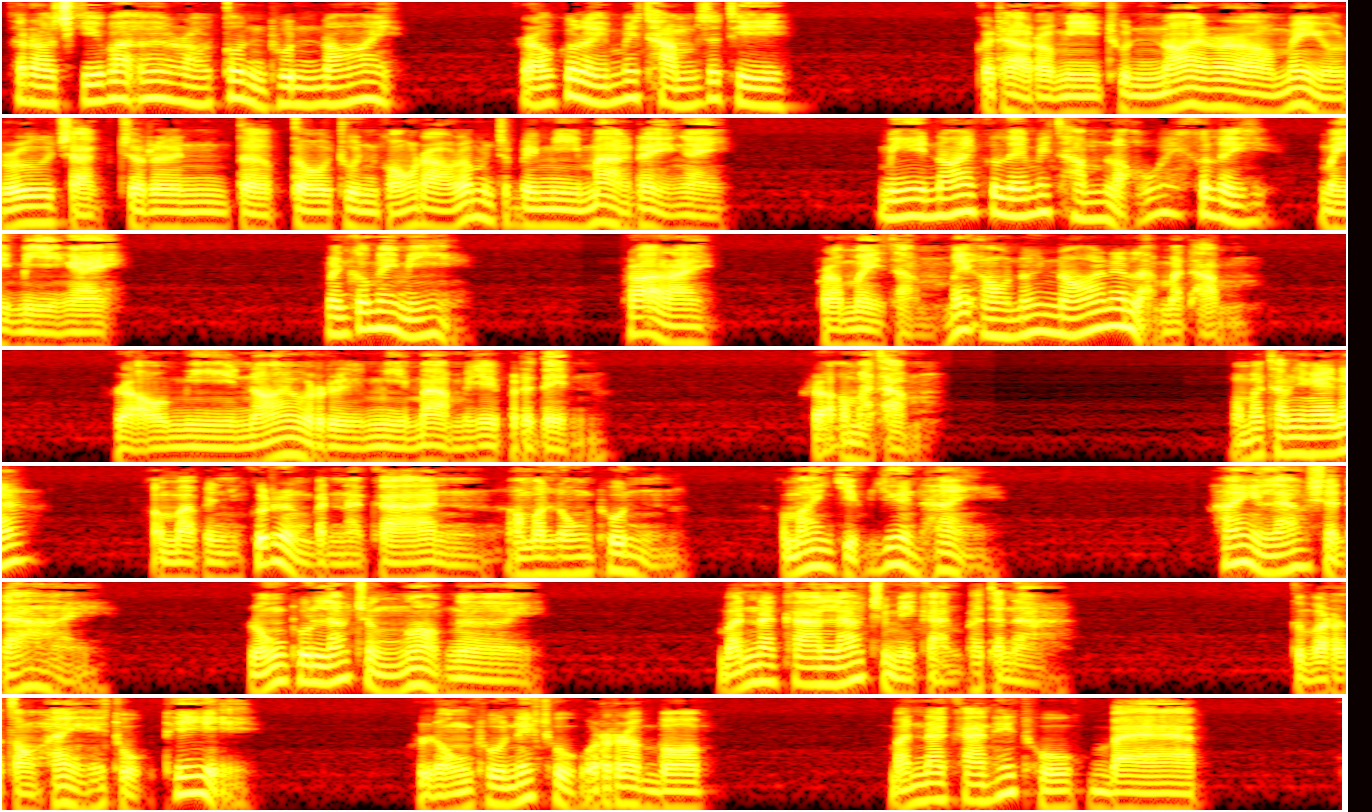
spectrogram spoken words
ถ้าเราคิดว่าเออเราต้นทุนน้อย เราก็เลยไม่ทำสักทีก็ถ้าเรามีทุนน้อยเราไม่รู้จักเจริญเติบโตทุนของเราแล้วมันจะไปมีมากได้ยังไง มีน้อยก็เลยไม่ทำหรอกเว้ยก็เลยไม่มีไง มันก็ไม่มี เพราะอะไรเพราะไม่ทำไม่เอาน้อยๆนั่นแหละมาทำเรามีน้อยหรือมีมากไม่ใช่ประเด็น เราเอามาทำเอามาทำยังไงนะ เอามาเป็นเรื่องบรรณาการ เอามาลงทุน เอามาหยิบยื่นให้ ให้แล้วจะได้ ลงทุนแล้วจะงอกเงย บรรณาการแล้วจะมีการพัฒนา แต่ว่าเราต้องให้ให้ถูกที่ ลงทุนให้ถูกระบบ บรรณาการให้ถูกแบบ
